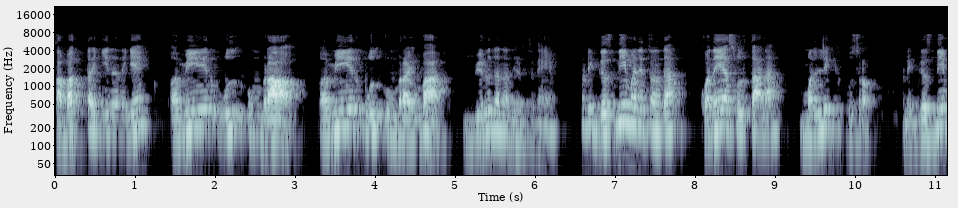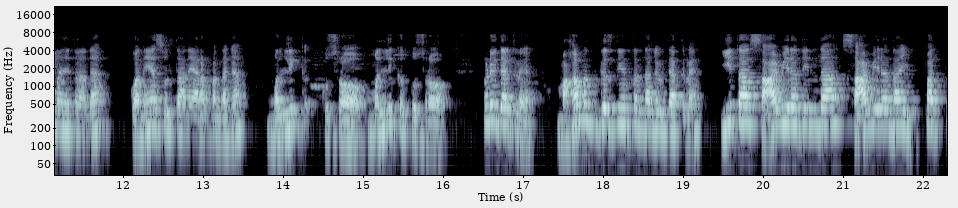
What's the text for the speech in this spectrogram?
ಸಬಕ್ ತಗ್ಗಿನನಿಗೆ ಅಮೀರ್ ಉಲ್ ಉಮ್ರಾ, ಅಮೀರ್ ಉಲ್ ಉಮ್ರಾ ಎಂಬ ಬಿರುದನ್ನು ನೀಡ್ತಾನೆ. ನೋಡಿ, ಗಜ್ನಿ ಮನೆತನದ ಕೊನೆಯ ಸುಲ್ತಾನ ಮಲ್ಲಿಕ್ ಕುಸ್ರೋ ನೋಡಿ, ಗಜ್ನಿ ಮನೆತನದ ಕೊನೆಯ ಸುಲ್ತಾನ ಯಾರಪ್ಪ ಅಂದಾಗ? ಮಲ್ಲಿಕ್ ಕುಸ್ರೋ ಮಲ್ಲಿಕ್ ಕುಸ್ರೋ ನೋಡಿ, ವಿದ್ಯಾರ್ಥಿಗಳೇ, ಮಹಮ್ಮದ್ ಗಜ್ನಿ ಅಂತಂದಾಗ ವಿದ್ಯಾರ್ಥಿಗಳೇ, ಈತ ಸಾವಿರದಿಂದ ಸಾವಿರದ ಇಪ್ಪತ್ತ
